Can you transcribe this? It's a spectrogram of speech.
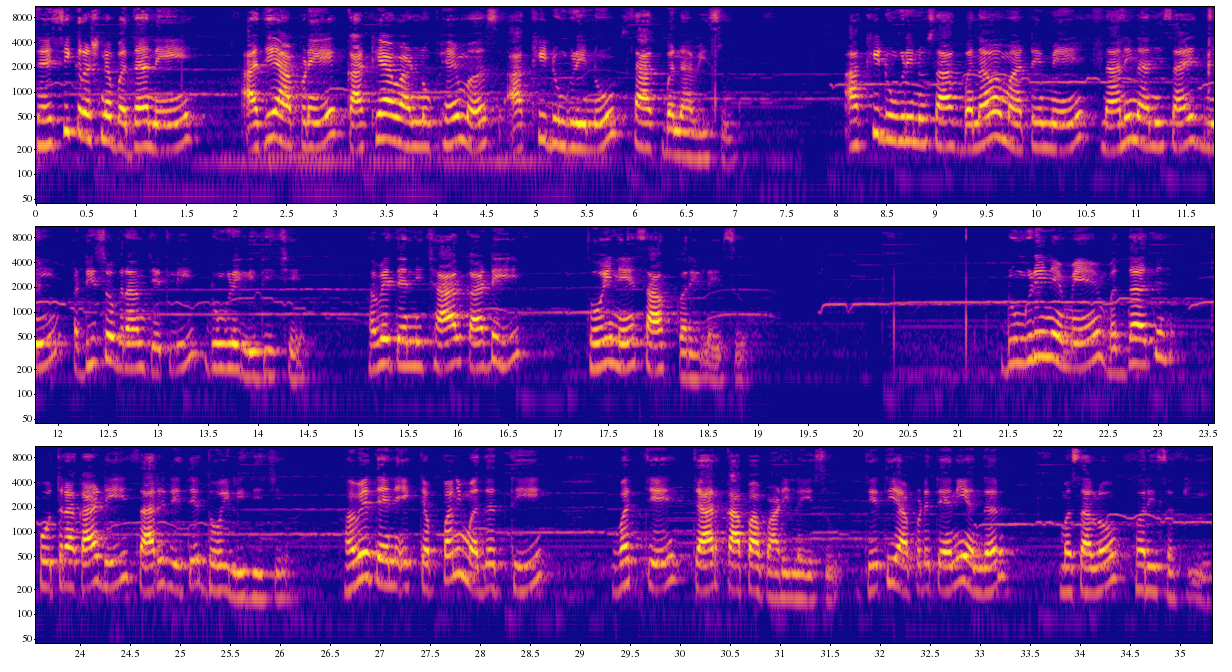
જય શ્રી કૃષ્ણ બધાને. આજે આપણે કાઠિયાવાડનું ફેમસ આખી ડુંગળીનું શાક બનાવીશું. આખી ડુંગળીનું શાક બનાવવા માટે મેં નાની નાની સાઈઝની અઢીસો ગ્રામ જેટલી ડુંગળી લીધી છે. હવે તેની છાલ કાઢી ધોઈને સાફ કરી લઈશું. ડુંગળીને મેં બધા જ ફોતરા કાઢી સારી રીતે ધોઈ લીધી છે. હવે તેને એક ચપ્પાની મદદથી વચ્ચે ચાર કાપા પાડી લઈશું, જેથી આપણે તેની અંદર મસાલો ભરી શકીએ.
